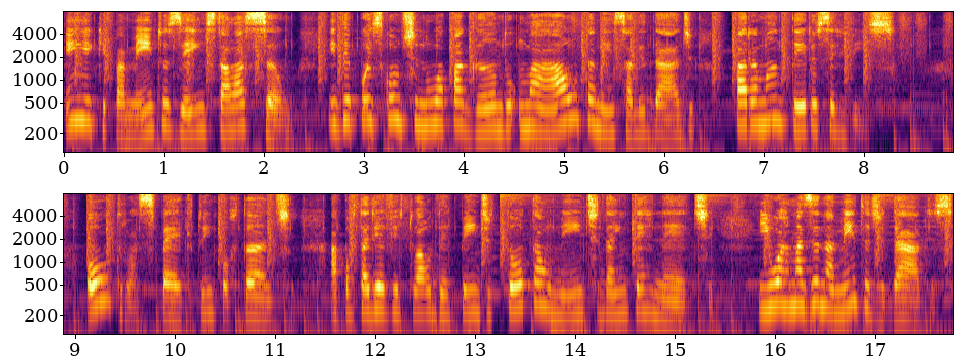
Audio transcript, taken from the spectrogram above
em equipamentos e instalação e depois continua pagando uma alta mensalidade para manter o serviço. Outro aspecto importante, a portaria virtual depende totalmente da internet e o armazenamento de dados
